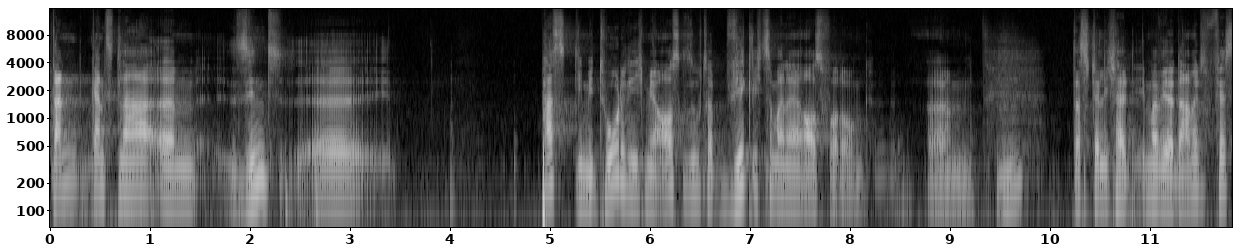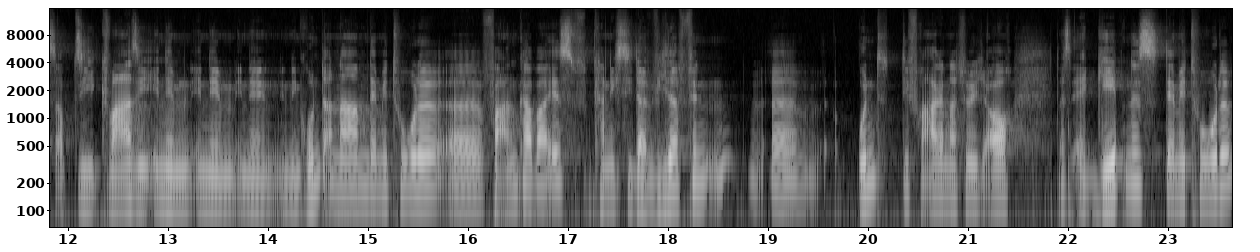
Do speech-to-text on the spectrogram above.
dann ganz klar, ähm, sind, äh, passt die Methode, die ich mir ausgesucht habe, wirklich zu meiner Herausforderung? Ähm, Das stelle ich halt immer wieder damit fest, ob sie quasi in, dem, in, dem, in, den, in den Grundannahmen der Methode äh, verankerbar ist. Kann ich sie da wiederfinden? Äh, und die Frage natürlich auch, das Ergebnis der Methode,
